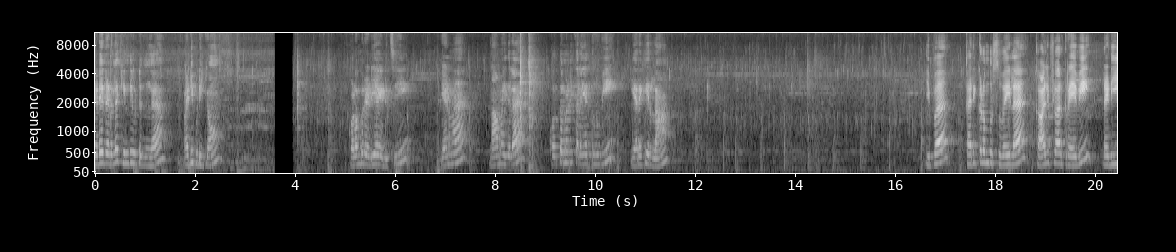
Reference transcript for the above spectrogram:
இடையில இடையில கிண்டி விட்டுக்குங்க. அடி பிடிக்கும். குழம்பு ரெடி ஆகிடுச்சி ஏன்னா நாம் இதில் கொத்தமல்லி தலையை தூவி இறக்கிடலாம். இப்போ கறிக்குழம்பு சுவையில் காலிஃப்ளவர் கிரேவி ரெடி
